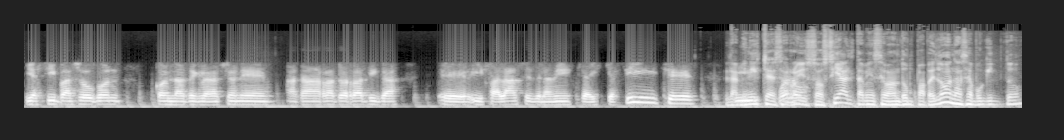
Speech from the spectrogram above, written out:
Y así pasó con, con las declaraciones a cada rato erráticas eh, y falaces de la ministra Isquia La ministra de Desarrollo Social también se mandó un papelón hace poquito.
